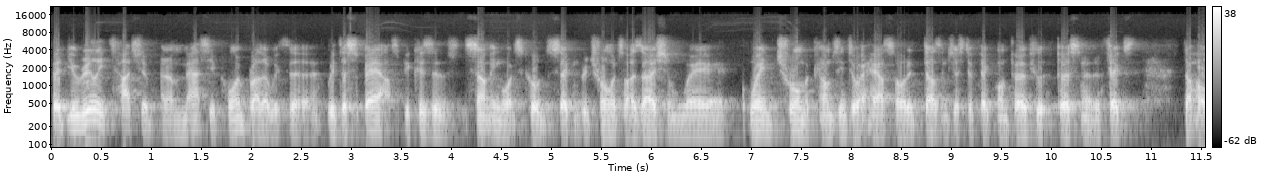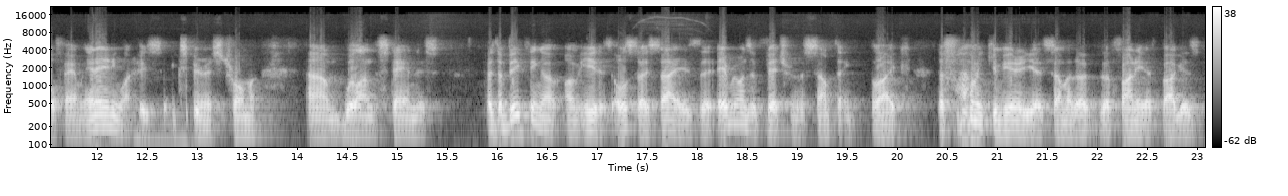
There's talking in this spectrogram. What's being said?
But you really touch a, a massive point, brother, with the with the spouse because of something what's called secondary traumatization, where when trauma comes into a household, it doesn't just affect one person; it affects the whole family. And anyone who's experienced trauma um, will understand this. But the big thing I'm here to also say is that everyone's a veteran of something. Like the farming community are some of the, the funniest buggers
